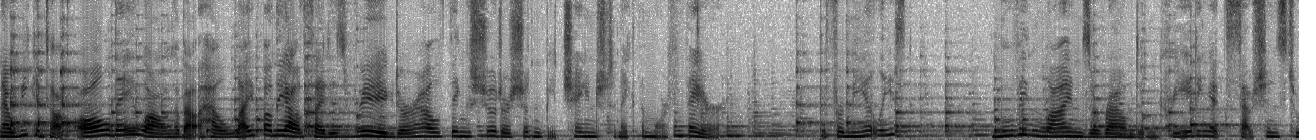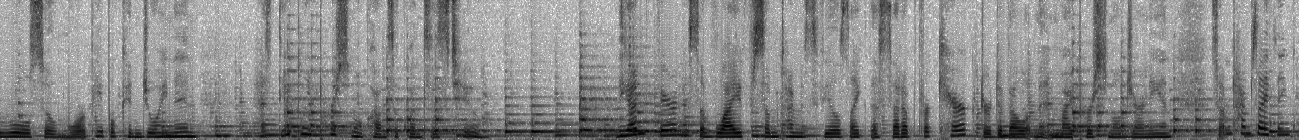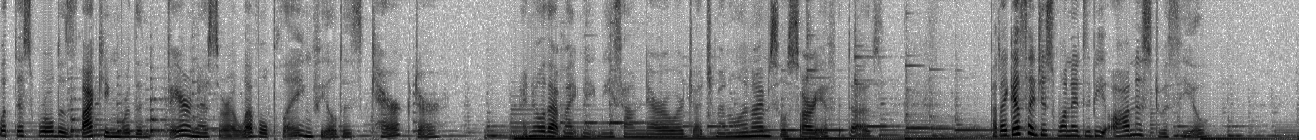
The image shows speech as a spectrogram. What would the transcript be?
Now, we can talk all day long about how life on the outside is rigged or how things should or shouldn't be changed to make them more fair. But for me at least, moving lines around and creating exceptions to rules so more people can join in has deeply personal consequences too. The unfairness of life sometimes feels like the setup for character development in my personal journey, and sometimes I think what this world is lacking more than fairness or a level playing field is character. I know that might make me sound narrow or judgmental, and I'm so sorry if it does. But I guess I just wanted to be honest with you.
